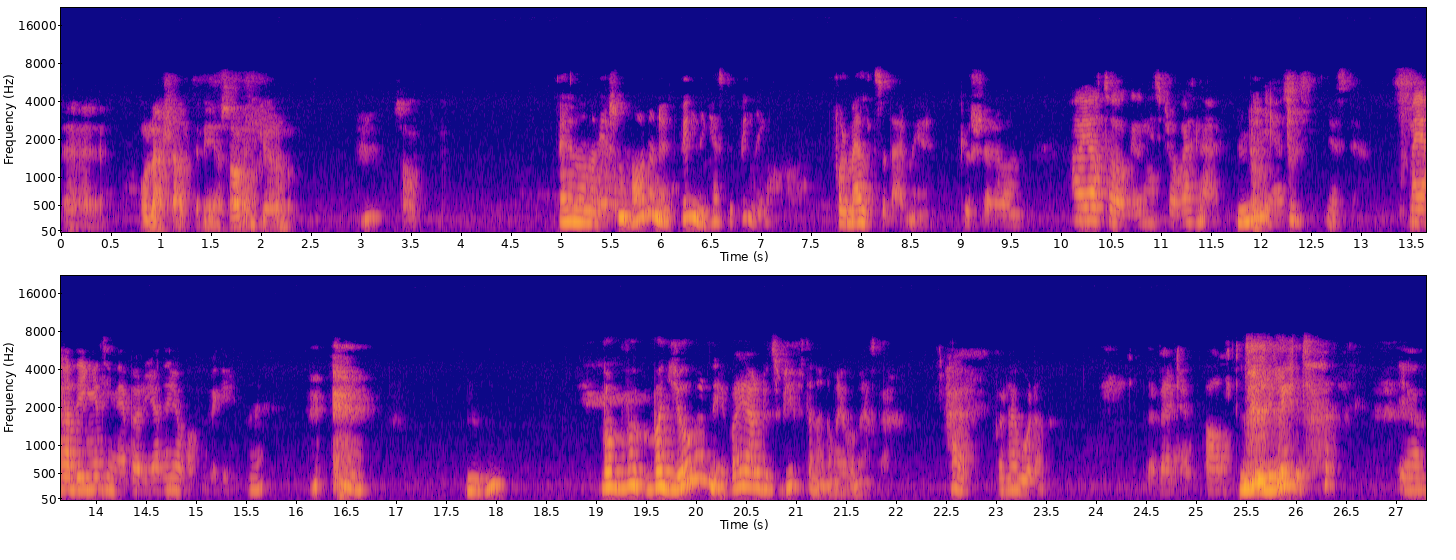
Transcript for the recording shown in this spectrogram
Eh, och lär sig alltid nya saker och sånt. Är det någon av er som har någon utbildning, hästutbildning? Formellt sådär med kurser och... Ja, jag tog ungdomsprovet nu Mm. i höst. Just det. Men jag hade ingenting när jag började jobba på Viggy. Mhm. Vad, vad, vad gör ni? Vad är arbetsuppgifterna när man jobbar med hästar? Här, på den här gården? Det är verkligen allt möjligt. Ja.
